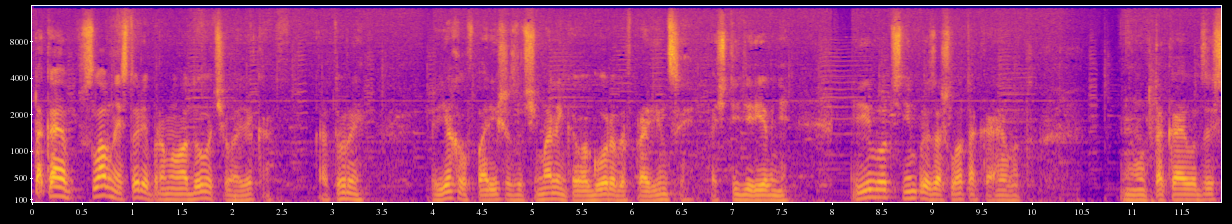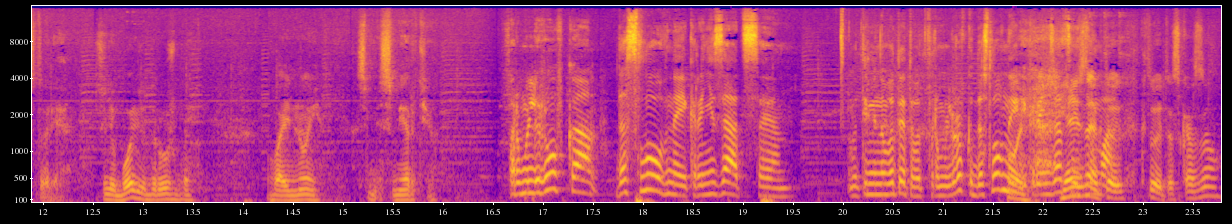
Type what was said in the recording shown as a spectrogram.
Такая славная история про молодого человека, который приехал в Париж из очень маленького города в провинции, почти деревни. И вот с ним произошла такая вот, ну, вот такая вот за история. С любовью, дружбой, войной, см- смертью. Формулировка «дословная экранизация». Вот именно вот эта вот формулировка «дословная Ой, экранизация я не знаю, Дюма». кто, кто это сказал.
